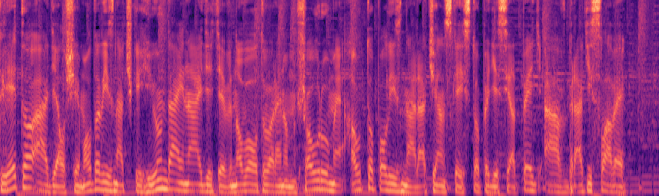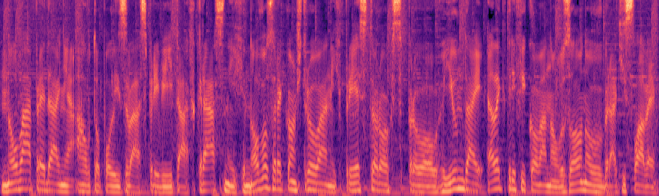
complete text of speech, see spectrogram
Tieto a ďalšie modely značky Hyundai nájdete v novootvorenom showroome Autopolis na Račianskej 155 a v Bratislave. Nová predajňa Autopolis vás privítá v krásnych, novozrekonštruovaných priestoroch s prvou Hyundai elektrifikovanou zónou v Bratislave.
